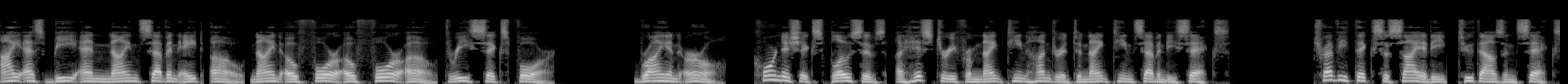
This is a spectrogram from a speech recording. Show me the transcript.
ISBN 978-0-904040-36-4. Brian Earl. Cornish Explosives, A History from 1900 to 1976. Trevithick Society, 2006.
